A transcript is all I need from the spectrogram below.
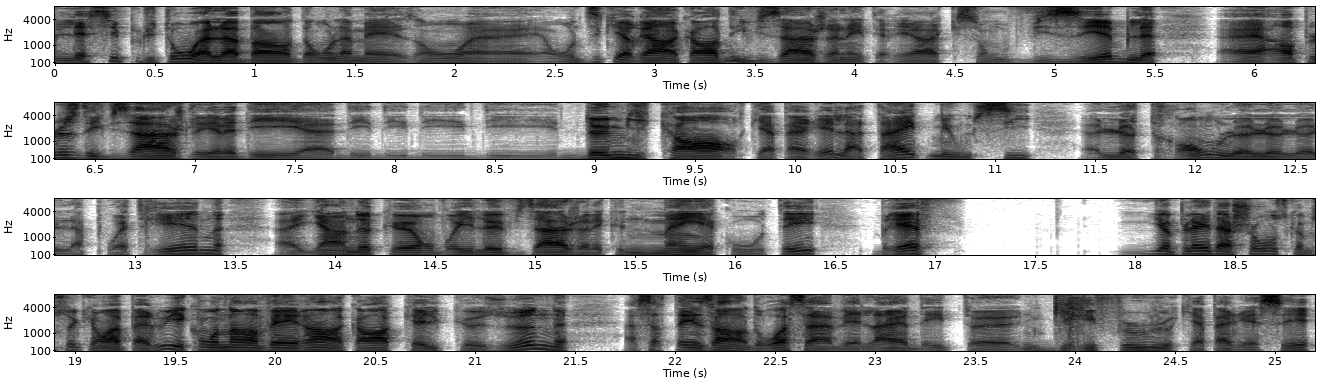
Laisser plutôt à l'abandon la maison. on dit qu'il y aurait encore des visages à l'intérieur qui sont visibles. Euh, en plus des visages, il y avait des, euh, demi-corps qui apparaissaient, la tête, mais aussi euh, le tronc, la poitrine. il y en a qu'on voyait le visage avec une main à côté. Bref, il y a plein de choses comme ça qui ont apparu et qu'on en verra encore quelques-unes. À certains endroits, ça avait l'air d'être une griffure qui apparaissait.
